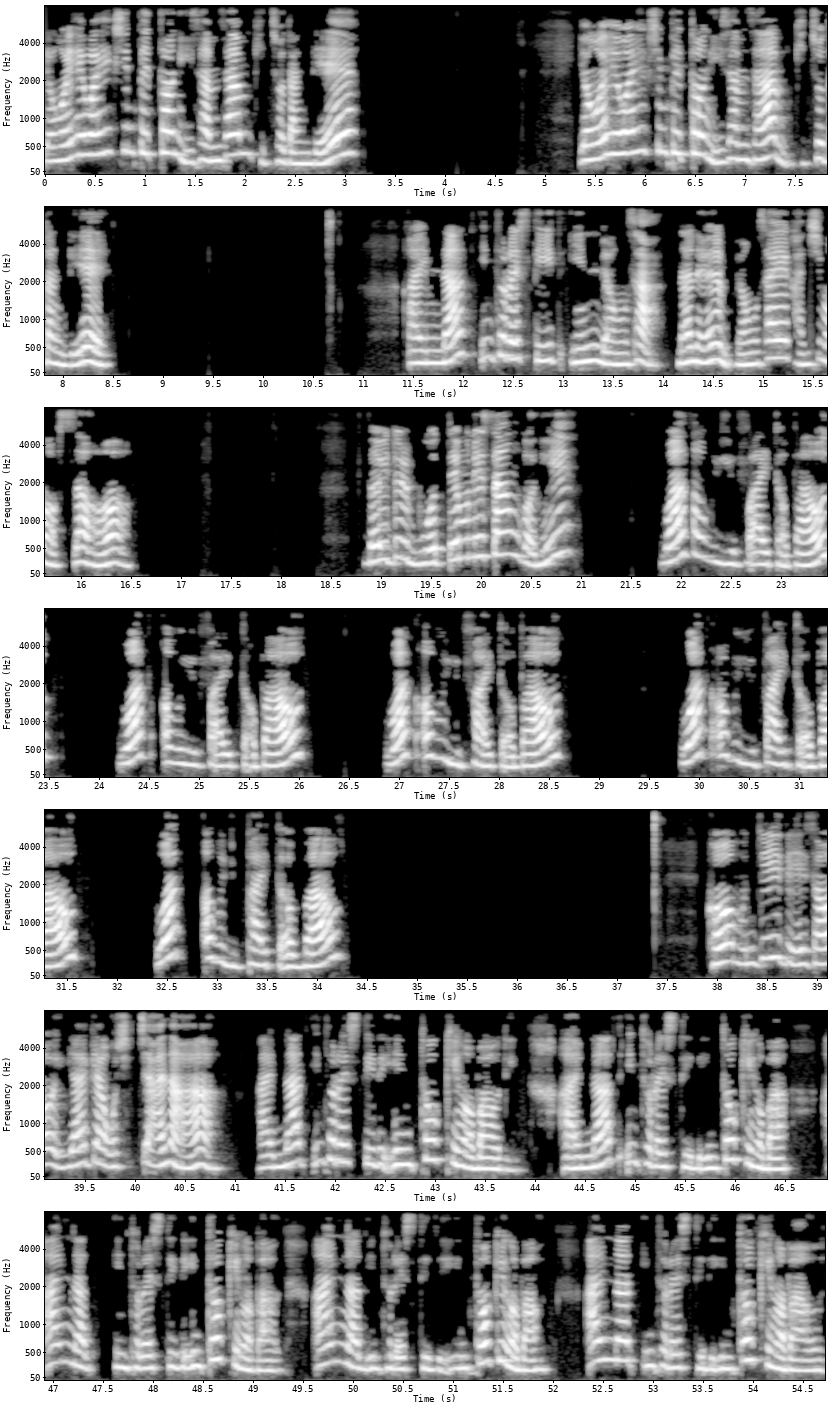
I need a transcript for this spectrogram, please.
영어 회화 핵심 패턴 233 기초 단계 영어 회화 핵심 패턴 233 기초 단계 I'm not interested in 명사. 나는 명사에 관심 없어. 너희들 무엇 때문에 싸운 거니? What of you fight about? What of you fight about? What of you fight about? What of you fight about? What of you fight about? 그 문제에 대해서 이야기하고 싶지 않아. I'm not interested in talking about it. I'm not interested in talking about. I'm not interested in talking about. I'm not interested in talking about. I'm not interested in talking about.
